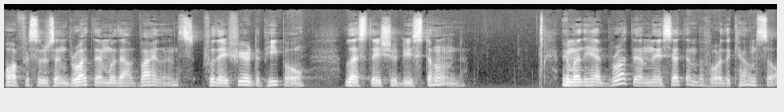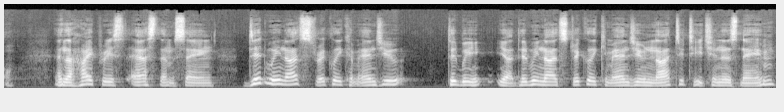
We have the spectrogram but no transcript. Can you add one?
officers and brought them without violence, for they feared the people, lest they should be stoned. And when they had brought them, they set them before the council. And the high priest asked them, saying, did we not strictly command you? Did we, yeah, did we not strictly command you not to teach in his name?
